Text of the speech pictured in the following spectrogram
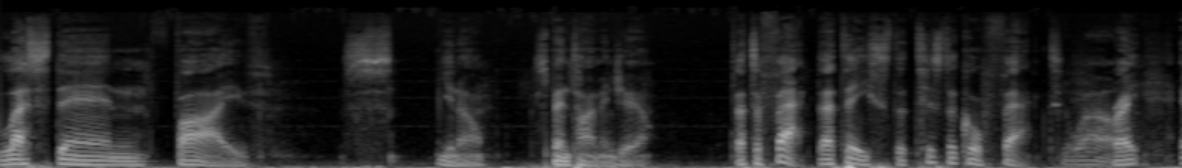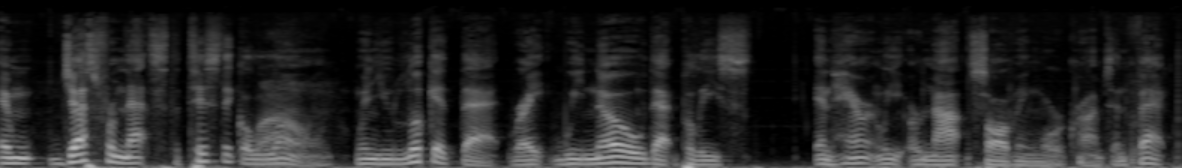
Less than five, you know, spend time in jail. That's a fact. That's a statistical fact. Wow. Right. And just from that statistic alone, when you look at that, right, we know that police inherently are not solving more crimes. In fact,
